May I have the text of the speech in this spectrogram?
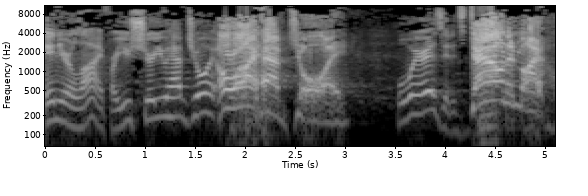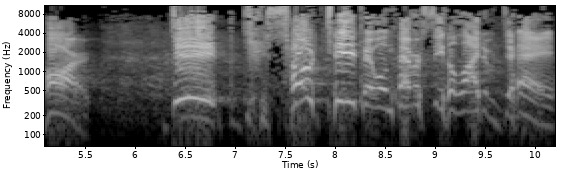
in your life. Are you sure you have joy? Oh, I have joy. Well, where is it? It's down in my heart. Deep, so deep it will never see the light of day.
